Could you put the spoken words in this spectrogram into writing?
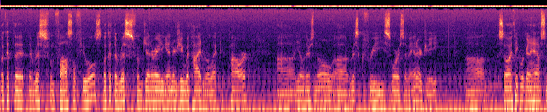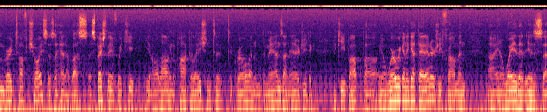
Look at the, the risks from fossil fuels. Look at the risks from generating energy with hydroelectric power. Uh, you know, there's no risk-free source of energy. Um, so I think we're going to have some very tough choices ahead of us, especially if we keep, you know, allowing the population to, to grow and demands on energy to, to keep up. Uh, you know, where are we going to get that energy from? And uh, in a way that is uh,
